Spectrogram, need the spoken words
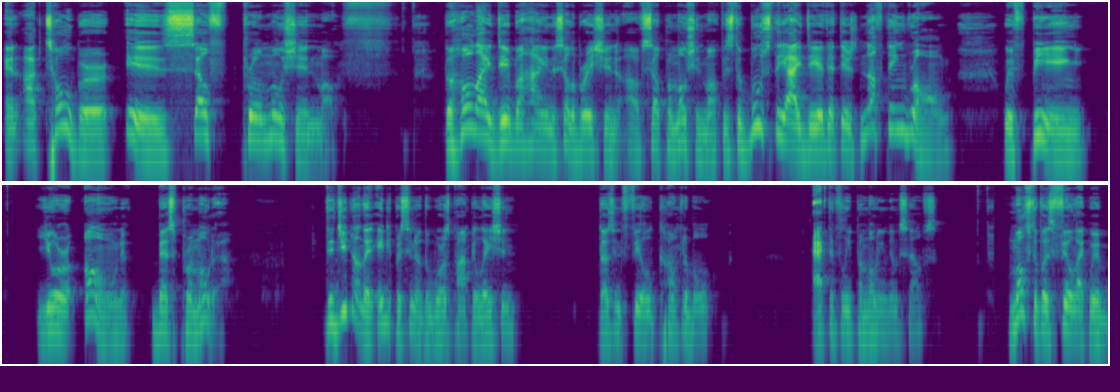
And October is self Promotion Month. The whole idea behind the celebration of Self Promotion Month is to boost the idea that there's nothing wrong with being your own best promoter. Did you know that 80% of the world's population doesn't feel comfortable actively promoting themselves? Most of us feel like we're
